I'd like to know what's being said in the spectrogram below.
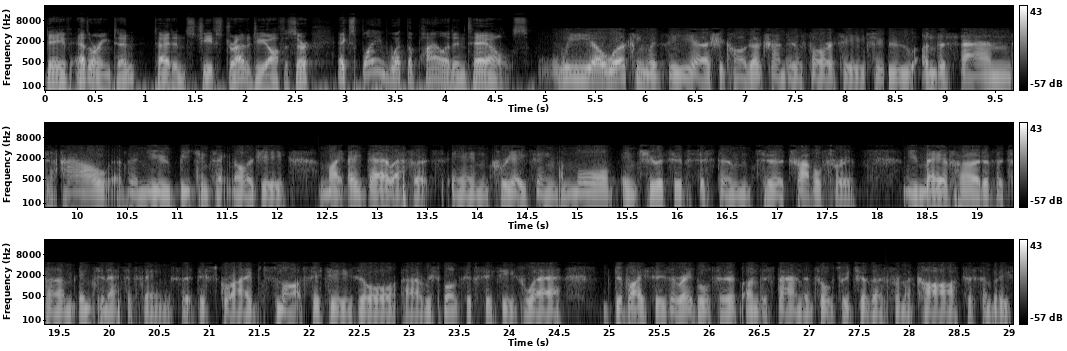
Dave Etherington, Titan's chief strategy officer, explained what the pilot entails. We are working with the uh, Chicago Transit Authority to understand how the new beacon technology might aid their efforts in creating a more intuitive system to travel through. You may have heard of the term Internet of Things that describes smart cities or uh, responsive cities where devices are able to understand and talk to each other from a car to somebody's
